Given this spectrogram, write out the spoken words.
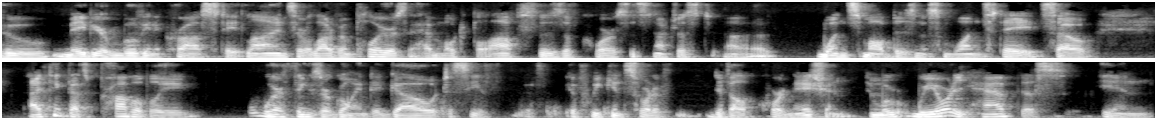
who maybe are moving across state lines. There are a lot of employers that have multiple offices, of course. It's not just uh, one small business in one state. So I think that's probably where things are going to go to see if, if, if we can sort of develop coordination. And we already have this in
